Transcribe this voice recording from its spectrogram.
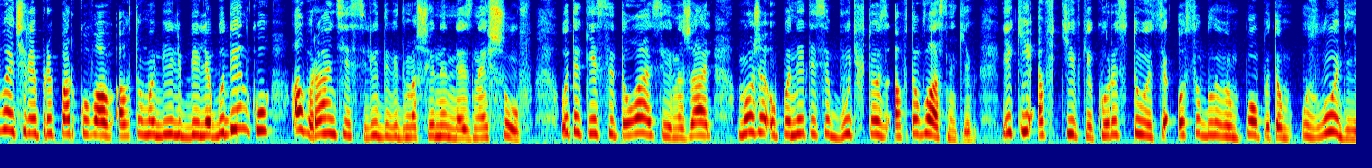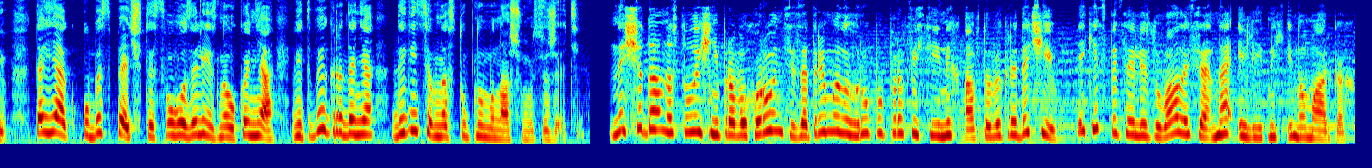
Увечері припаркував автомобіль біля будинку, а вранці сліду від машини не знайшов. У такій ситуації, на жаль, може опинитися будь-хто з автовласників, які автівки користуються особливим попитом у злодіїв, та як убезпечити свого залізного коня від викрадення, дивіться в наступному нашому сюжеті. Нещодавно столичні правоохоронці затримали групу професійних автовикрадачів, які спеціалізувалися на елітних іномарках.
